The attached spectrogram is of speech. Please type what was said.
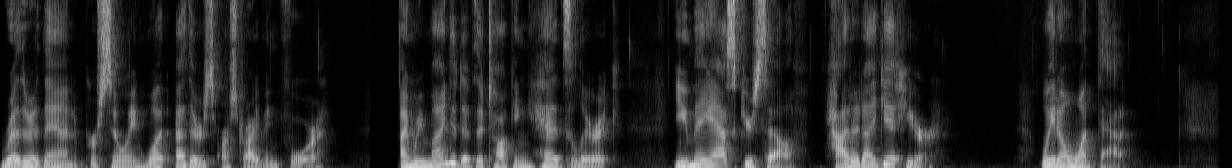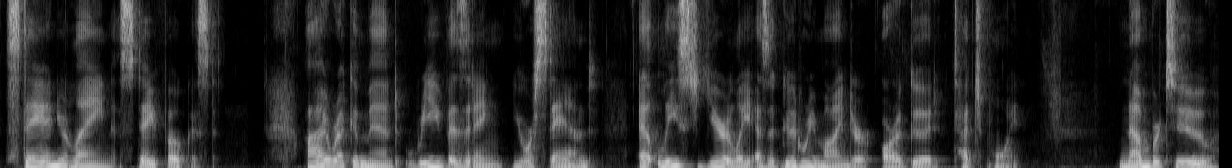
rather than pursuing what others are striving for. I'm reminded of the Talking Heads lyric You may ask yourself, How did I get here? We don't want that. Stay in your lane, stay focused. I recommend revisiting your stand at least yearly as a good reminder or a good touch point. Number two,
